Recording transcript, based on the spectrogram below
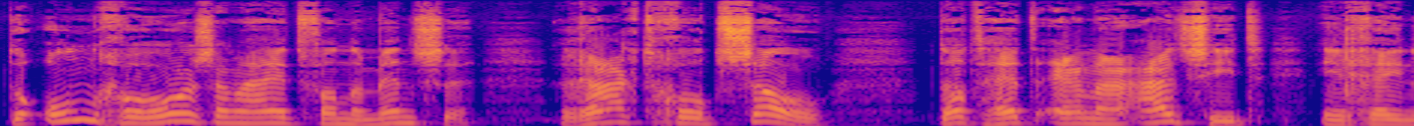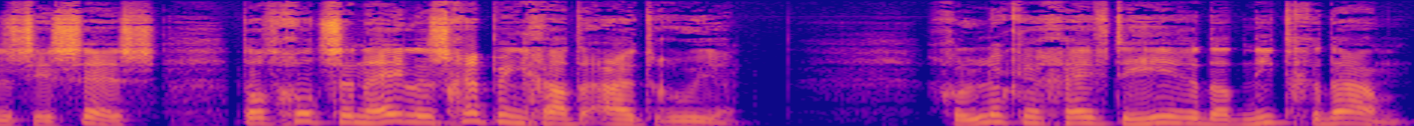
De ongehoorzaamheid van de mensen raakt God zo dat het er naar uitziet in Genesis 6 dat God zijn hele schepping gaat uitroeien. Gelukkig heeft de Heer dat niet gedaan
